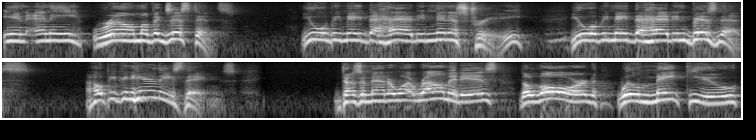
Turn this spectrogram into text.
in any realm of existence. You will be made the head in ministry. You will be made the head in business. I hope you can hear these things doesn't matter what realm it is the Lord will make you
